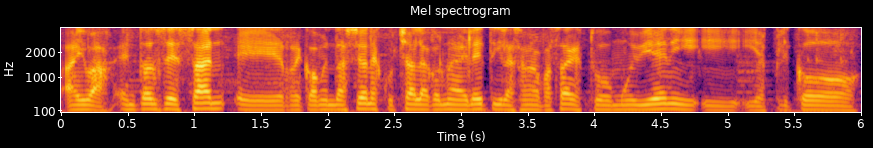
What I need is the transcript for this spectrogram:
ahí va. Entonces, San, eh, recomendación escuchar la columna de Leti la semana pasada, que estuvo muy bien y, y- y explicó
